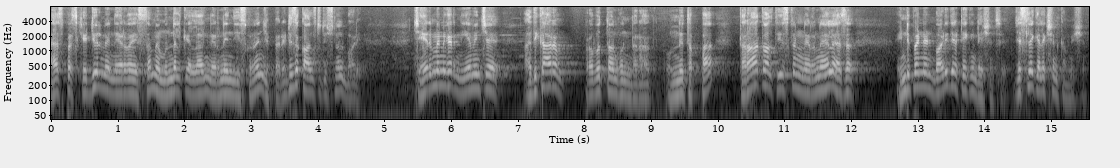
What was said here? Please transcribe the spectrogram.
యాజ్ పర్ షెడ్యూల్ మేము నిర్వహిస్తాం మేము ముందరికి వెళ్ళాలని నిర్ణయం తీసుకున్నామని చెప్పారు. It is a constitutional body chairman గారు నియమించే అధికారం ప్రభుత్వానికి ఉన్న తర్వాత ఉంది తప్ప తర్వాత వాళ్ళు తీసుకున్న నిర్ణయాలు as a independent body they are taking decisions just like election commission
